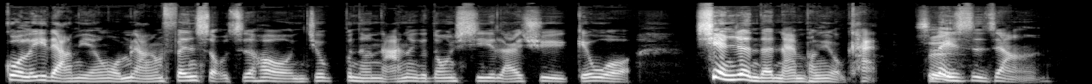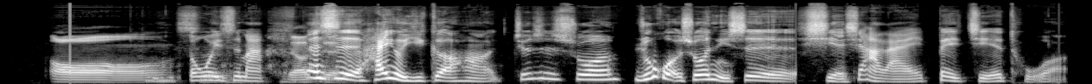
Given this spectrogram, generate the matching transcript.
过了一两年，我们两个分手之后，你就不能拿那个东西来去给我现任的男朋友看，类似这样。哦，懂我意思吗？但是还有一个哈，就是说，如果说你是写下来被截图啊，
